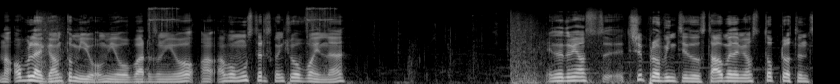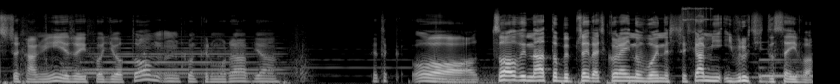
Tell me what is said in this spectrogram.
No, oblegam, to miło, miło, bardzo miło. A, albo Muster skończyło wojnę. S- trzy prowincje zostały, będę miał 100% z Czechami, jeżeli chodzi o to. Mm, Konker Morawia. Ja tak, o, co wy na to, by przegrać kolejną wojnę z Czechami i wrócić do save'a?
